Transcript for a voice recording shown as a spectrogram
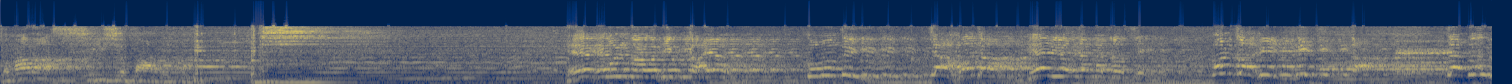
تمہارا شیش اتار دیتا ایک کل مروہی قائد کبوتی کیا ہو جا؟ میری ہو جا نظروں سے۔ ان کو ہی نہیں چیز کا دور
